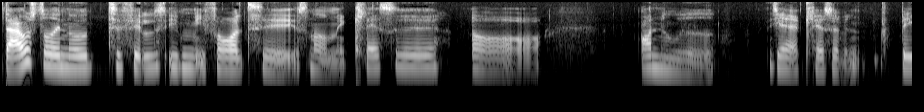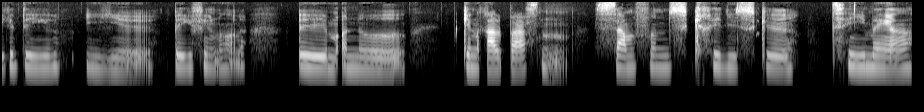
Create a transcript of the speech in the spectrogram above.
der er jo stadig noget til fælles i dem i forhold til sådan noget med klasse og, og noget... Ja, klasse er vel begge dele i øh, begge film, hedder det. Øhm, og noget generelt bare sådan samfundskritiske temaer.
